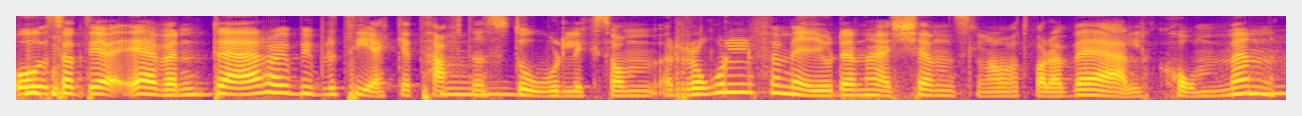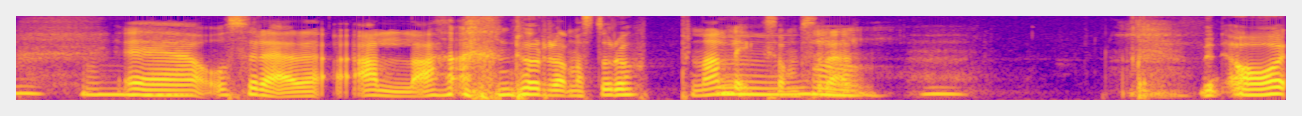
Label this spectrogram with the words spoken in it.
Och så att jag, även där har ju biblioteket haft en stor liksom, roll för mig och den här känslan av att vara välkommen. Eh, och sådär, alla dörrarna står öppna liksom sådär. Men, ja,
